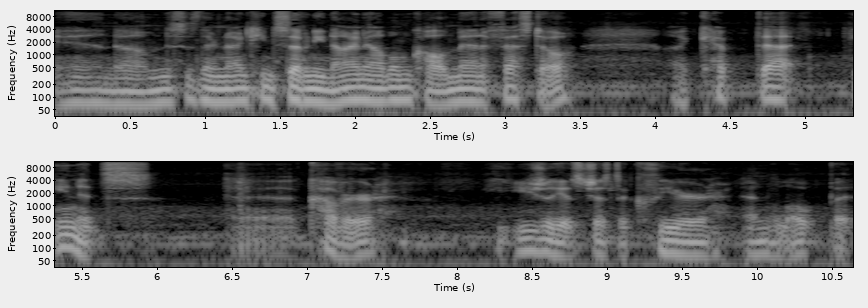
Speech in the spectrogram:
and um, this is their 1979 album called Manifesto. I kept that in its cover. Usually it's just a clear envelope, but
